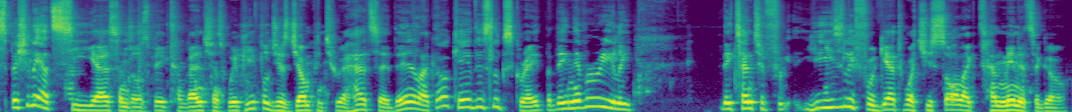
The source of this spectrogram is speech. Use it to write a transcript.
especially at CES and those big conventions where people just jump into a headset, they're like, okay, this looks great, but they never really they tend to you easily forget what you saw like 10 minutes ago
